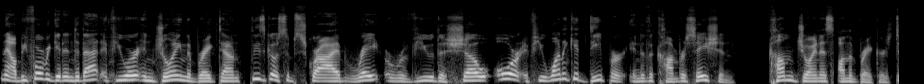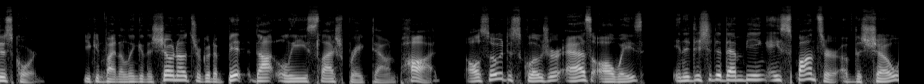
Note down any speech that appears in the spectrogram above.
Now, before we get into that, if you are enjoying the breakdown, please go subscribe, rate, or review the show, or if you want to get deeper into the conversation, come join us on the Breakers Discord. You can find a link in the show notes or go to bit.ly slash breakdownpod. Also, a disclosure, as always, in addition to them being a sponsor of the show,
